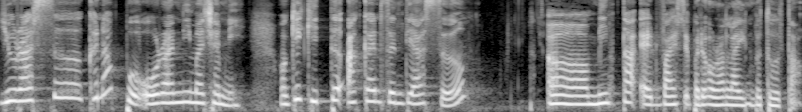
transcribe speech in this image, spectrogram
You rasa kenapa orang ni macam ni? Okay, kita akan sentiasa uh, minta advice daripada orang lain, betul tak?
